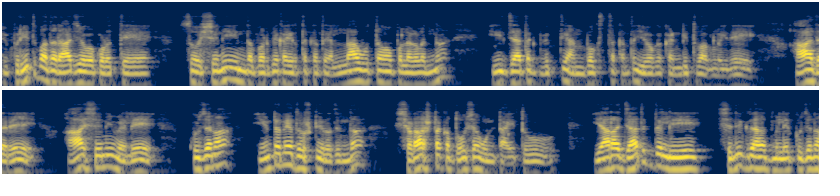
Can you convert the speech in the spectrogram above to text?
ವಿಪರೀತವಾದ ರಾಜಯೋಗ ಕೊಡುತ್ತೆ. ಸೊ, ಶನಿಯಿಂದ ಬರಬೇಕಾಗಿರ್ತಕ್ಕಂಥ ಎಲ್ಲ ಉತ್ತಮ ಫಲಗಳನ್ನು ಈ ಜಾತಕದ ವ್ಯಕ್ತಿ ಅನುಭವಿಸ್ತಕ್ಕಂಥ ಯೋಗ ಖಂಡಿತವಾಗ್ಲೂ ಇದೆ. ಆದರೆ, ಆ ಶನಿ ಮೇಲೆ ಕುಜನ ಎಂಟನೇ ದೃಷ್ಟಿ ಇರೋದ್ರಿಂದ ಷಡಾಷ್ಟಕ ದೋಷ ಉಂಟಾಯಿತು. ಯಾರ ಜಾತಕದಲ್ಲಿ ಶನಿ ಗ್ರಹದ ಮೇಲೆ ಕುಜನ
